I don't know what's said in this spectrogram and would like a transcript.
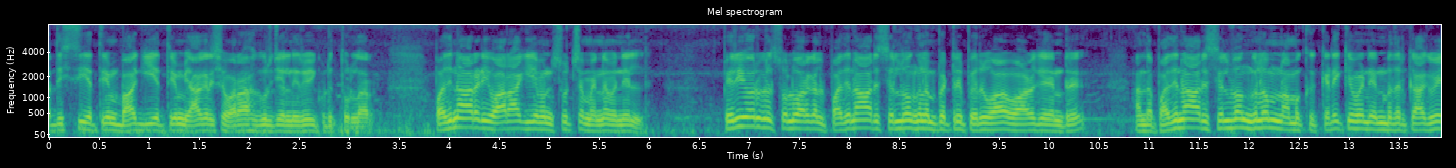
அதிசயத்தையும் பாகியத்தையும் யாகரிஷி வராக குருஜியில் நிறுவி கொடுத்துள்ளார். பதினாறு அடி வாராகியம்மன் சூட்சம் என்னவெனில் பெரியோர்கள் சொல்வார்கள் பதினாறு செல்வங்களும் பெற்று பெருவா வாழ்க என்று. அந்த பதினாறு செல்வங்களும் நமக்கு கிடைக்க வேண்டும் என்பதற்காகவே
